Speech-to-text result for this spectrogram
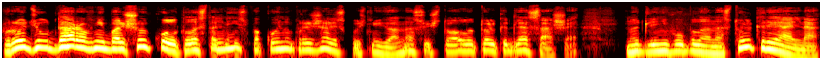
вроде удара в небольшой колокол. Остальные спокойно проезжали сквозь нее. Она существовала только для Саши, но для него была настолько реальна,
